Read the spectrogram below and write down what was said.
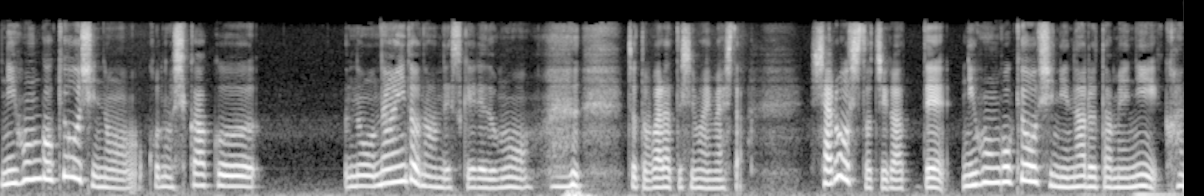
日本語教師のこの資格の難易度なんですけれども ちょっと笑ってしまいました。社労士と違って日本語教師になるために必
